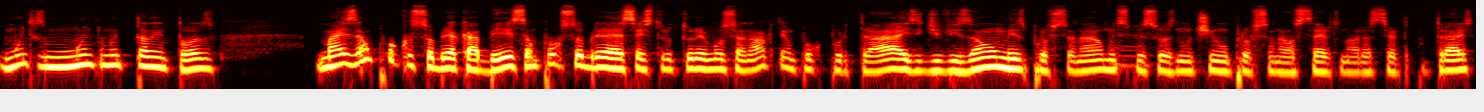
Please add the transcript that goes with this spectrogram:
Muitas muito, muito talentosas. Mas é um pouco sobre a cabeça, é um pouco sobre essa estrutura emocional que tem um pouco por trás, e divisão mesmo profissional. Muitas É. pessoas não tinham o profissional certo na hora certa por trás.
